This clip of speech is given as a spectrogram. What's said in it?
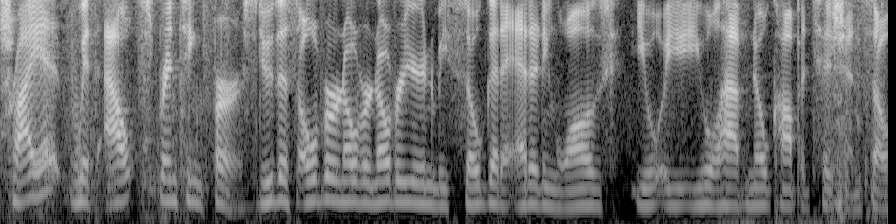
Try it without sprinting first. Do this over and over and over. You're going to be so good at editing walls, you you will have no competition. So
